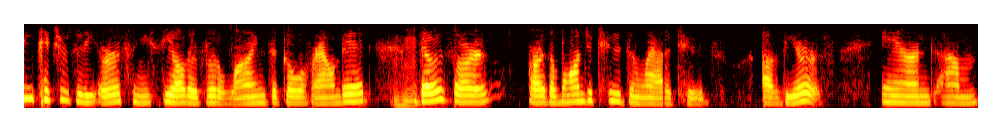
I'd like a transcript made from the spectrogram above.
see pictures of the Earth and you see all those little lines that go around it, Mhm. those are are the longitudes and latitudes of the Earth, and um,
